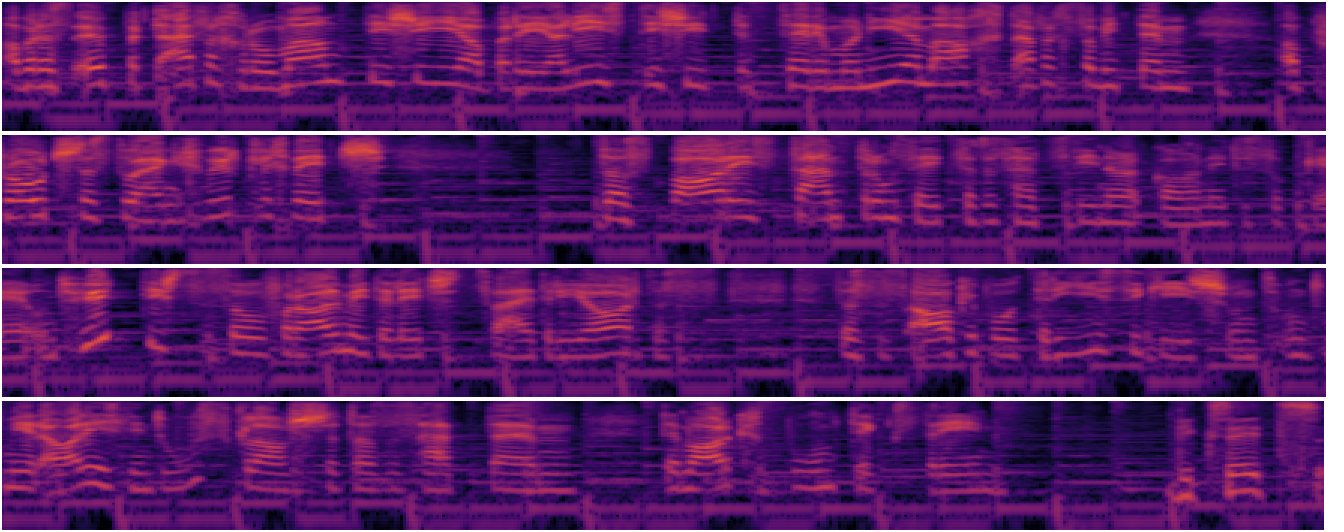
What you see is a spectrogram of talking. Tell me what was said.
Aber dass jemand einfach romantische, aber realistische Zeremonien macht, einfach so mit dem Approach, dass du eigentlich wirklich willst, das Paar ins Zentrum setzen, das hat es noch gar nicht so gegeben. Und heute ist es so, vor allem in den letzten zwei, drei Jahren, dass, dass das Angebot riesig ist und, und wir alle sind ausgelastet. Also es hat, ähm, der Markt boomt extrem. Wie sieht es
